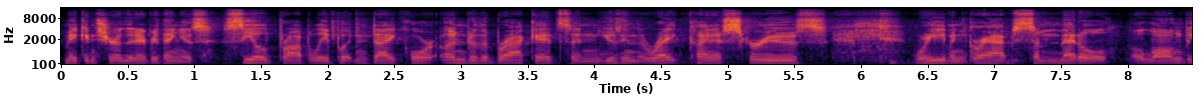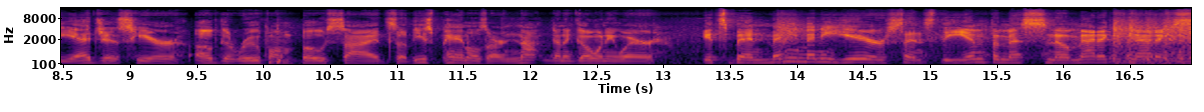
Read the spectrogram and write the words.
making sure that everything is sealed properly, putting Dicor under the brackets and using the right kind of screws. We even grabbed some metal along the edges here of the roof on both sides, so these panels are not gonna go anywhere. It's been many, many years since the infamous Nomadic Fanatics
